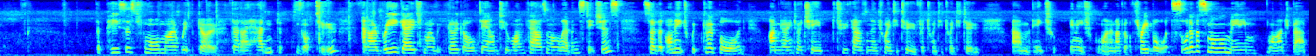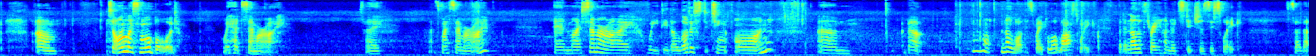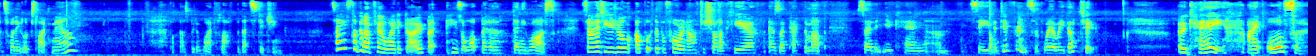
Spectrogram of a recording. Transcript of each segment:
the pieces for my WIPGO that I hadn't got to and I re-gauged my WIPGO goal down to 1011 stitches so that on each WIPGO board I'm going to achieve 2022 for 2022 um, each in each one and I've got three boards sort of a small medium large bap um, so on my small board we had samurai. So that's my samurai. And my samurai we did a lot of stitching on um, about not, not a lot this week a lot last week but another 300 stitches this week. So that's what he looks like now. I thought that was a bit of white fluff but that's stitching so he's still got a fair way to go but he's a lot better than he was so as usual I'll put the before and after shot up here as I pack them up so that you can um, see the difference of where we got to Okay, I also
